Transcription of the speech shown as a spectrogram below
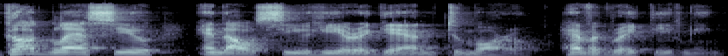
God bless you, and I'll see you here again tomorrow. Have a great evening.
